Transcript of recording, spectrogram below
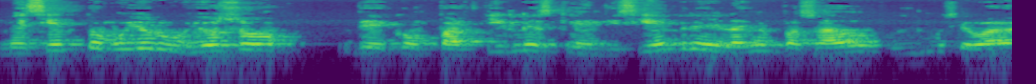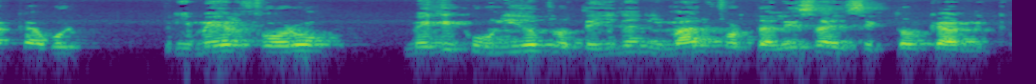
me siento muy orgulloso de compartirles que en diciembre del año pasado pudimos llevar a cabo el primer foro México Unido Proteína Animal Fortaleza del Sector Cárnico,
